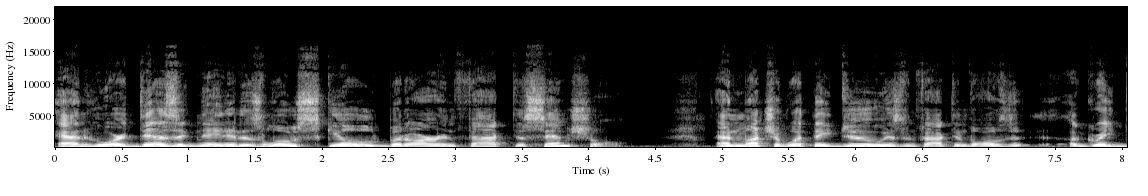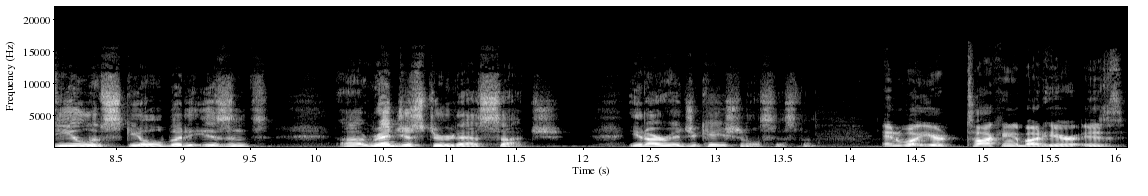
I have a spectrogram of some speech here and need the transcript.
and who are designated as low skilled but are in fact essential. And much of what they do is in fact involves a great deal of skill but isn't uh, registered as such in our educational system. And what you're talking about here is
